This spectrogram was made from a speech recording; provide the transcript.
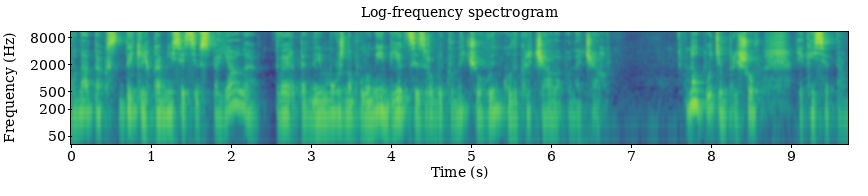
Вона так декілька місяців стояла тверда, не можна було ні ін'єкції зробити, нічого, інколи кричала по ночах. Ну, а потім прийшов якийсь там,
